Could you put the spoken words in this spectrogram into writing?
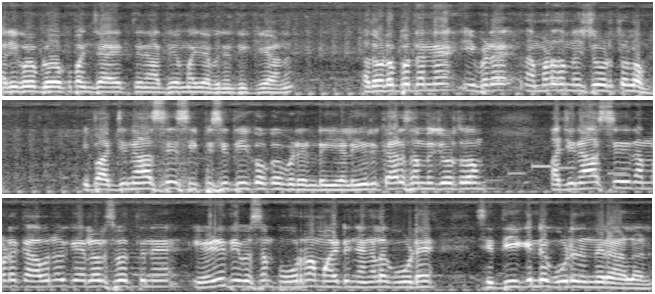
അരീക്കോട് ബ്ലോക്ക് പഞ്ചായത്തിന് ആദ്യമായി അഭിനന്ദിക്കുകയാണ്. അതോടൊപ്പം തന്നെ ഇവിടെ നമ്മളെ സംബന്ധിച്ചിടത്തോളം ഇപ്പോൾ അജിനാസ് സി പി സിദ്ദീഖൊക്കെ ഇവിടെ ഉണ്ട്. ഈ എളിയൂർക്കാരെ സംബന്ധിച്ചിടത്തോളം അജിനാസ് നമ്മുടെ കാവനൂർ കേരളോത്സവത്തിന് ഏഴ് ദിവസം പൂർണമായിട്ട് ഞങ്ങളുടെ കൂടെ സിദ്ദീഖിന്റെ കൂടെ നിന്ന ഒരാളാണ്.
